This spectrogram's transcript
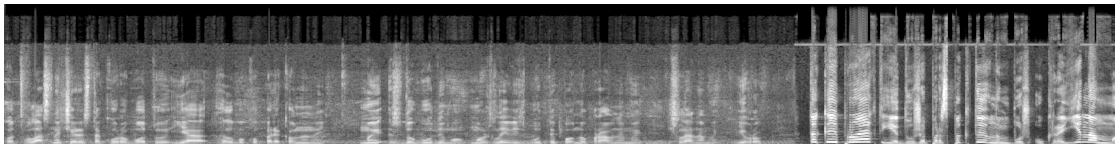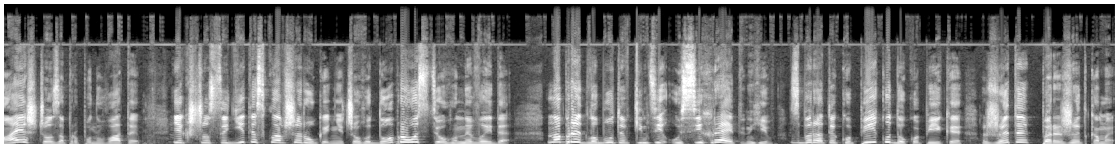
От, власне, через таку роботу я глибоко переконаний, ми здобудемо можливість бути повноправними членами Європи. Такий проект є дуже перспективним, бо ж Україна має що запропонувати. Якщо сидіти, склавши руки, нічого доброго з цього не вийде. Набридло бути в кінці усіх рейтингів, збирати копійку до копійки, жити пережитками.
